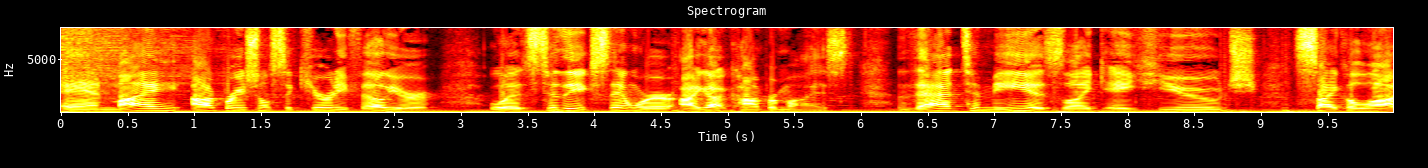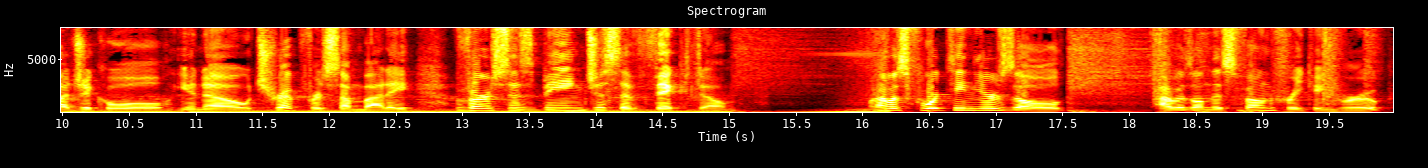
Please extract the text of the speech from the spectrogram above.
And my operational security failure was to the extent where I got compromised. That to me is like a huge psychological, you know, trip for somebody versus being just a victim. When I was 14 years old, I was on this phone phreaking group.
